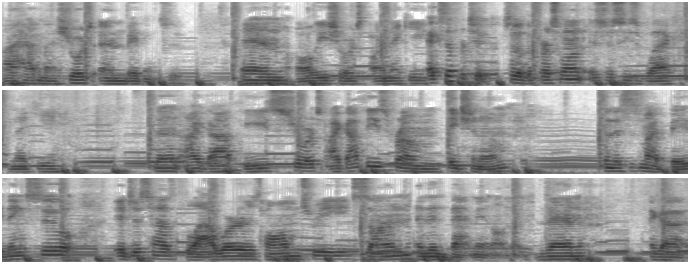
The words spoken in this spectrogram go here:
I have my shorts and bathing suit. And all these shorts are Nike, except for two. So the first one is just these black Nike. Then I got these shorts. I got these from H&M and this is my bathing suit. It just has flowers, palm tree, sun, and then Batman on them. Then I got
